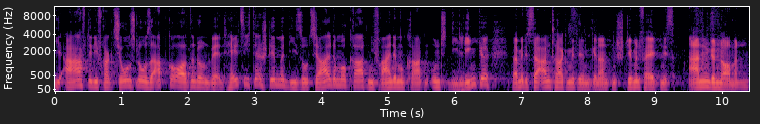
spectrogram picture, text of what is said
Die AfD, die fraktionslose Abgeordnete. Und wer enthält sich der Stimme? Die Sozialdemokraten, die Freien Demokraten und DIE LINKE. Damit ist der Antrag mit dem genannten Stimmenverhältnis angenommen.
